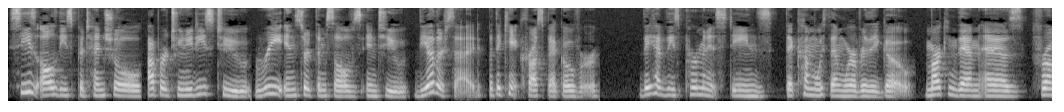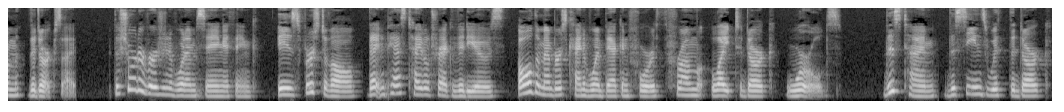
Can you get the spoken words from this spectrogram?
sees all these potential opportunities to reinsert themselves into the other side, but they can't cross back over. They have these permanent stains that come with them wherever they go, marking them as from the dark side. The shorter version of what I'm saying, I think, is first of all, that in past title track videos, all the members kind of went back and forth from light to dark worlds. This time, the scenes with the dark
